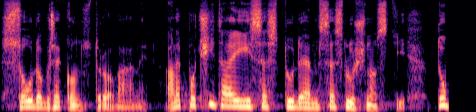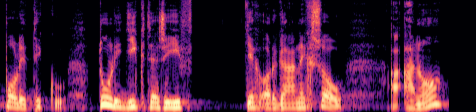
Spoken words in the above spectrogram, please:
jsou dobře konstruovány, ale počítají se studem, se slušností, tu politiku, tu lidí, kteří v těch orgánech jsou. A ano,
